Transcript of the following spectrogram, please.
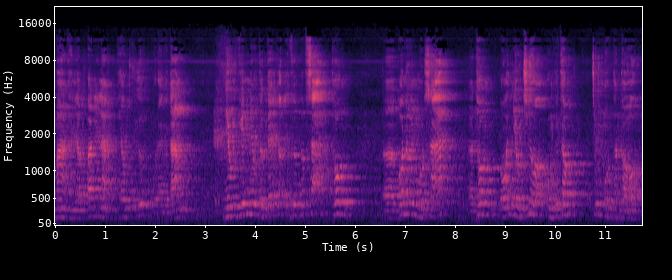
mà thành lập ban liên lạc theo quy ước của đại hội tám nhiều ý kiến nêu thực tế các địa phương cấp xã, thôn ờ, có nơi một xã ờ, thôn có nhiều chi họ cùng huyết thống chung một thần tổ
